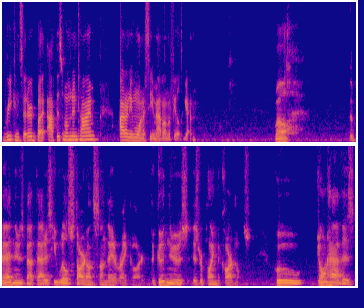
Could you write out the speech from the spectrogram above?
reconsidered. But at this moment in time, I don't even want to see him out on the field again. Well, the bad news about that is he will start on Sunday at right guard. The good news is we're playing the Cardinals, who don't have as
